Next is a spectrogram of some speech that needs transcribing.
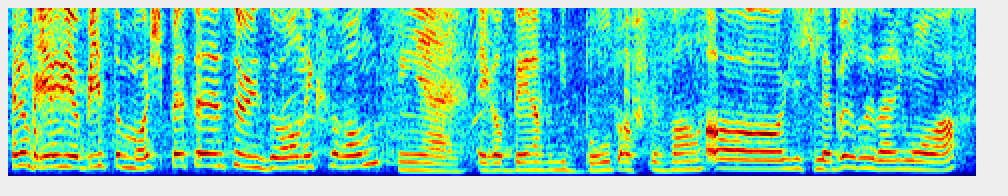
En dan beginnen die opeens te moshpitten. is sowieso al niks voor ons. Ja, ik had bijna van die boot afgevallen. Oh, je glibberde daar gewoon af.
